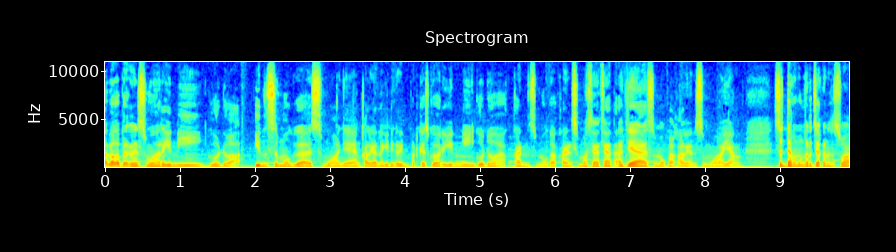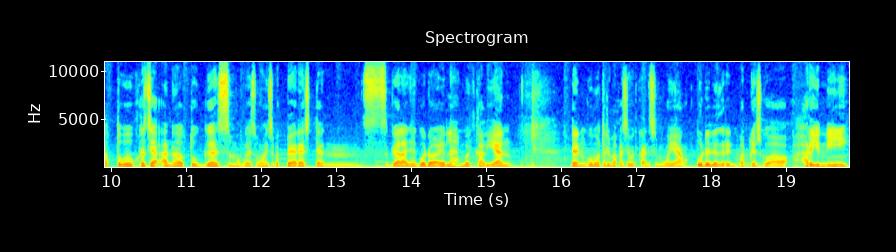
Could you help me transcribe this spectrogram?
Apa kabar kalian semua hari ini? Gue doain semoga semuanya yang kalian lagi dengerin podcast gue hari ini Gue doakan semoga kalian semua sehat-sehat aja. Semoga kalian semua yang sedang mengerjakan sesuatu Kerjaan atau tugas Semoga semuanya cepat beres Dan segalanya gue doain lah buat kalian. Dan gue mau terima kasih buat kalian semua yang udah dengerin podcast gue hari ini.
